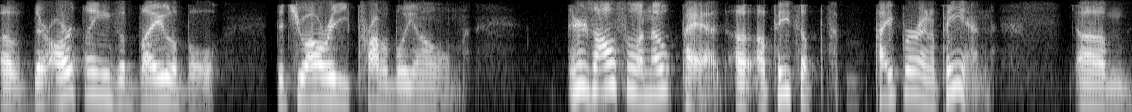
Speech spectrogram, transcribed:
of there are things available that you already probably own. There's also a notepad, a, a piece of paper and a pen. Um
